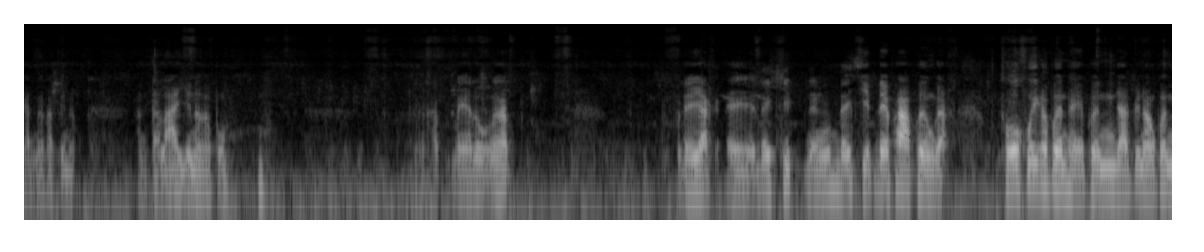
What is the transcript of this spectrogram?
กันนะครับพี่น้องอันตรายอยู่นะครับผมนะครับแม่ลูกนะครับผู้อยากเออได้คลิปยังได้คลิปได้ภาพเพิ่มกะโทรคุยกับเพิ่อนให้เพิ่อนญาติพี่น้องเพิ่อน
